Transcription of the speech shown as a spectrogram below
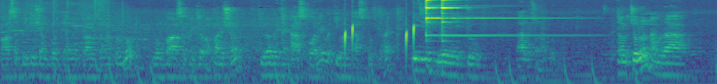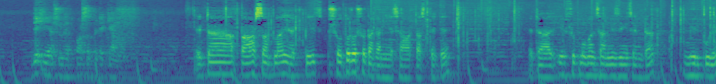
পাওয়ার সাপ্লাইটি সম্পর্কে আমরা একটু আলোচনা করব এবং পাওয়ার সাপ্লাইটির অপারেশন কীভাবে এটা কাজ করে বা কীভাবে কাজ করতে হয়, এই জিনিসগুলো নিয়ে একটু আলোচনা করব। তাহলে চলুন, আমরা দেখি আসলে পাওয়ার সাপ্লাইটা কেমন। এটা পাওয়ার সাপ্লাই এক পিস সতেরোশো টাকা নিয়েছে আমার কাছ থেকে। এটা ইউসুফ মোবাইল সার্ভিসিং সেন্টার, মিরপুরে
